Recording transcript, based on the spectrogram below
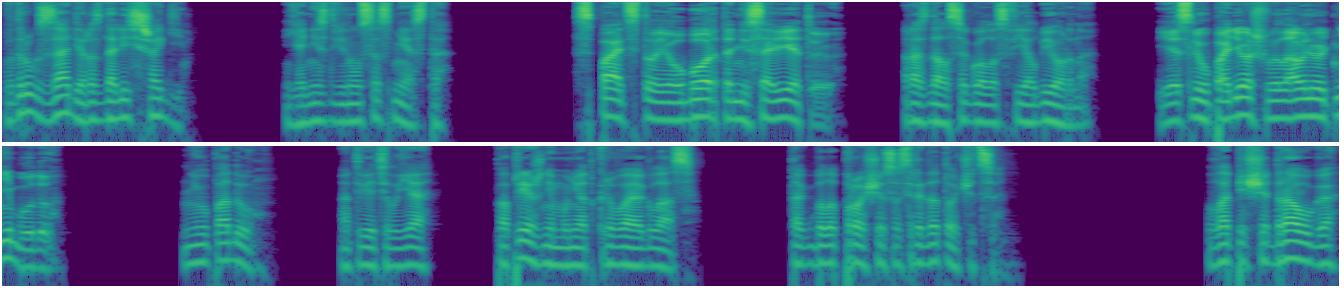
Вдруг сзади раздались шаги. Я не сдвинулся с места. «Спать, стоя у борта, не советую», — раздался голос Фьелбьорна. «Если упадешь, вылавливать не буду». «Не упаду», — ответил я, по-прежнему не открывая глаз. Так было проще сосредоточиться. Лапище Драуга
